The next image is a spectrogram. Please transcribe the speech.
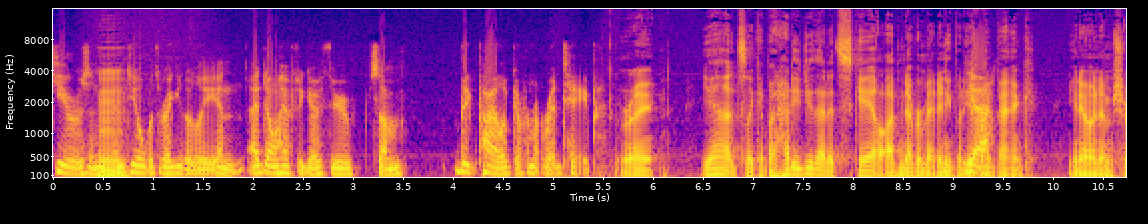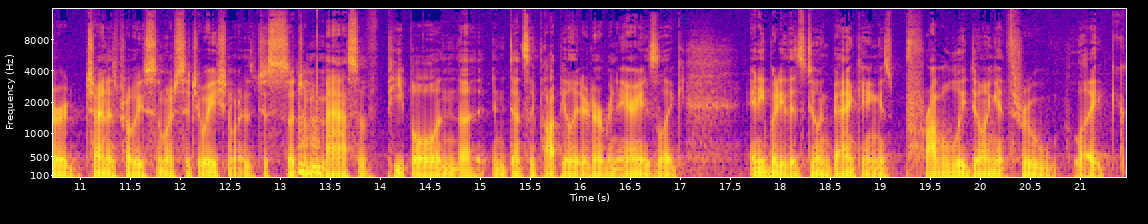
years and, and hmm. deal with regularly and I don't have to go through some big pile of government red tape. Right. Yeah, it's like, but how do you do that at scale? I've never met anybody Yeah. at my bank, you know, and I'm sure China's probably a similar situation where there's just such a mm-hmm. mass of people in the in densely populated urban areas. Like anybody that's doing banking is probably doing it through like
